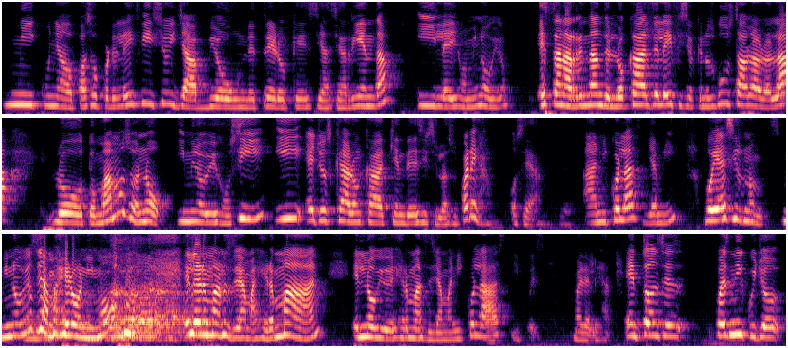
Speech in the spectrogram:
mi cuñado pasó por el edificio y ya vio un letrero que decía se arrienda y le dijo a mi novio, están arrendando el local del edificio que nos gusta, bla, bla, bla. ¿Lo tomamos o no? Y mi novio dijo sí, y ellos quedaron cada quien de decírselo a su pareja. O sea, a Nicolás y a mí. Voy a decir nombres. Mi novio se llama Jerónimo, el hermano se llama Germán, el novio de Germán se llama Nicolás y pues María Alejandra. Entonces, pues Nico y yo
